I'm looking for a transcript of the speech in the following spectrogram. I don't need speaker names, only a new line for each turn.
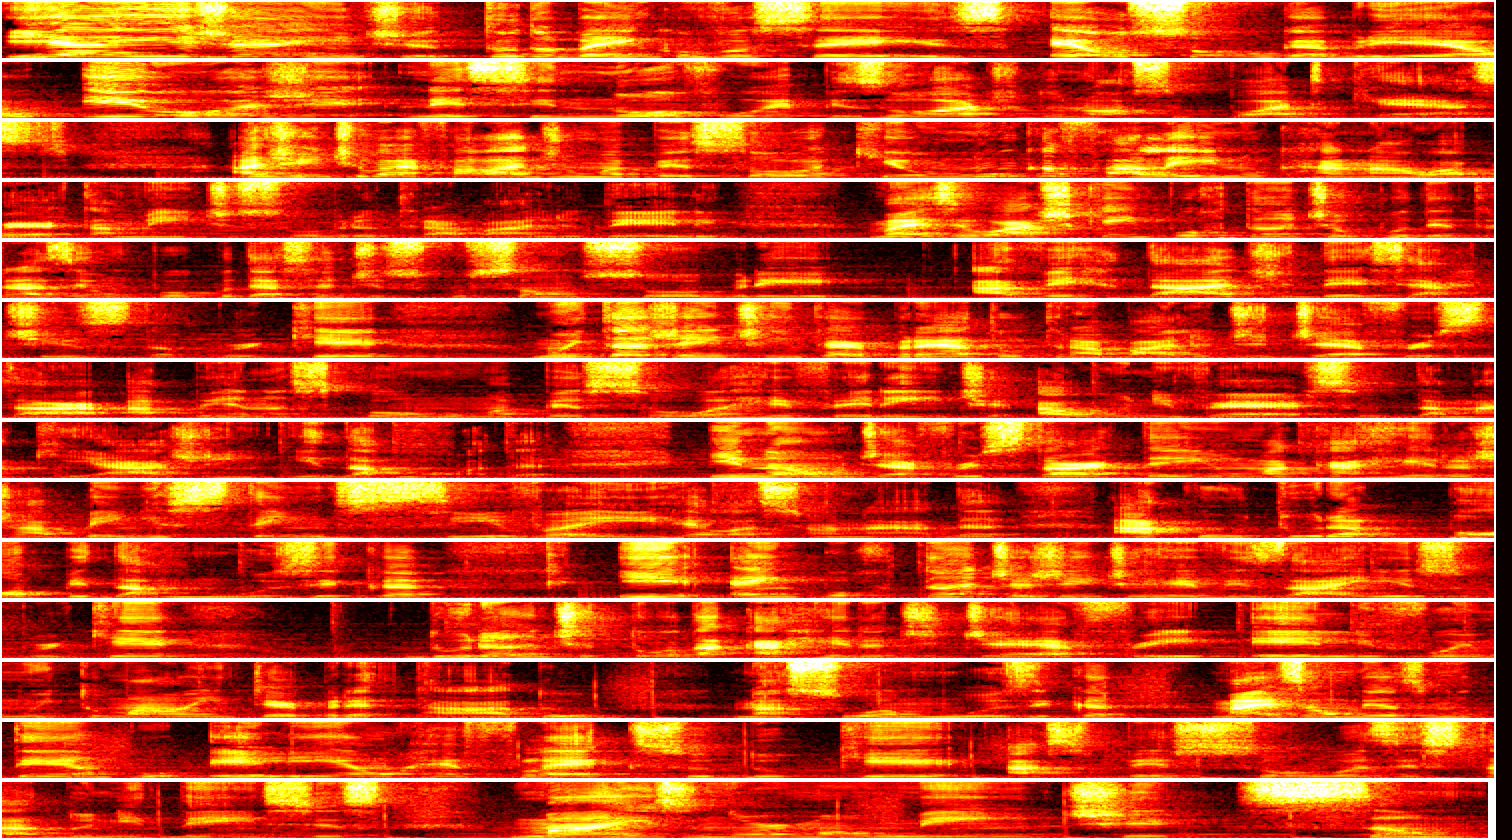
E aí, gente, tudo bem com vocês? Eu sou o Gabriel e hoje, nesse novo episódio do nosso podcast, a gente vai falar de uma pessoa que eu nunca falei no canal abertamente sobre o trabalho dele, mas eu acho que é importante eu poder trazer um pouco dessa discussão sobre a verdade desse artista, porque muita gente interpreta o trabalho de Jeffree Star apenas como uma pessoa referente ao universo da maquiagem e da moda. E não, Jeffree Star tem uma carreira já bem extensiva aí relacionada à cultura pop da música e é importante a gente revisar isso porque durante toda a carreira de Jeffrey, ele foi muito mal interpretado na sua música, mas ao mesmo tempo ele é um reflexo do que as pessoas estadunidenses mais normalmente são,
